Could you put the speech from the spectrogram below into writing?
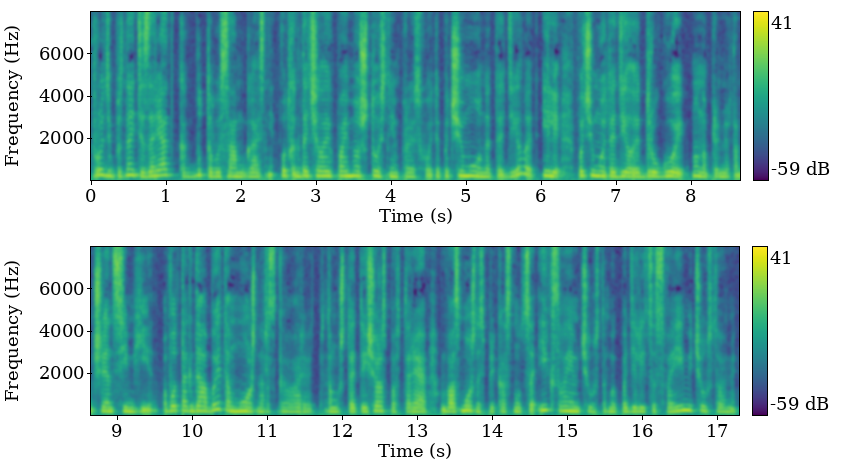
вроде бы, знаете, заряд как будто бы сам гаснет. Вот когда человек поймет, что с ним происходит и почему он это делает, или почему это делает другой, ну, например, там, член семьи, вот тогда об этом можно разговаривать, потому что это, еще раз повторяю, возможность прикоснуться и к своим чувствам, и поделиться своими чувствами,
